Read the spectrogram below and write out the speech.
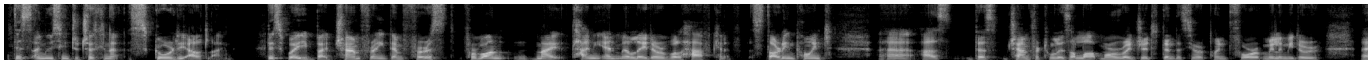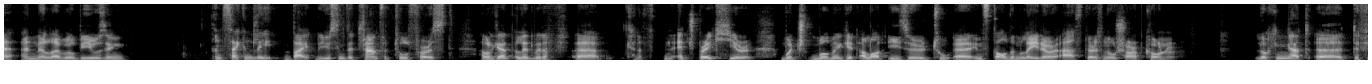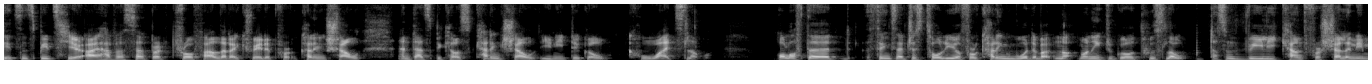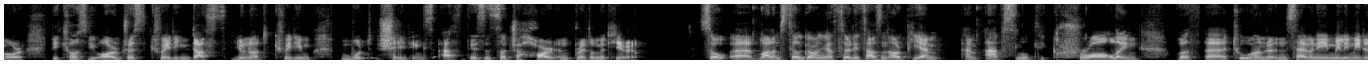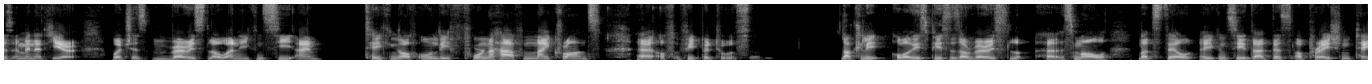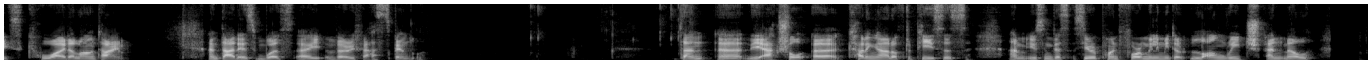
this I'm using to just kind of score the outline. This way, by chamfering them first, for one, my tiny end mill later will have kind of starting point, uh, as this chamfer tool is a lot more rigid than the 0.4 millimeter uh, end mill I will be using. And secondly, by using the chamfer tool first, I will get a little bit of uh, kind of an edge break here, which will make it a lot easier to uh, install them later as there's no sharp corner. Looking at uh, the feeds and speeds here, I have a separate profile that I created for cutting shell, and that's because cutting shell, you need to go quite slow. All of the things I just told you for cutting wood about not wanting to go too slow doesn't really count for shell anymore because you are just creating dust. You're not creating wood shavings as this is such a hard and brittle material. So uh, while I'm still going at 30,000 RPM, I'm absolutely crawling with uh, 270 millimeters a minute here, which is very slow. And you can see I'm taking off only four and a half microns uh, of feed per tooth. Luckily, all of these pieces are very uh, small, but still you can see that this operation takes quite a long time. And that is with a very fast spindle. Then uh, the actual uh, cutting out of the pieces, I'm using this 0.4 millimeter long reach end mill.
